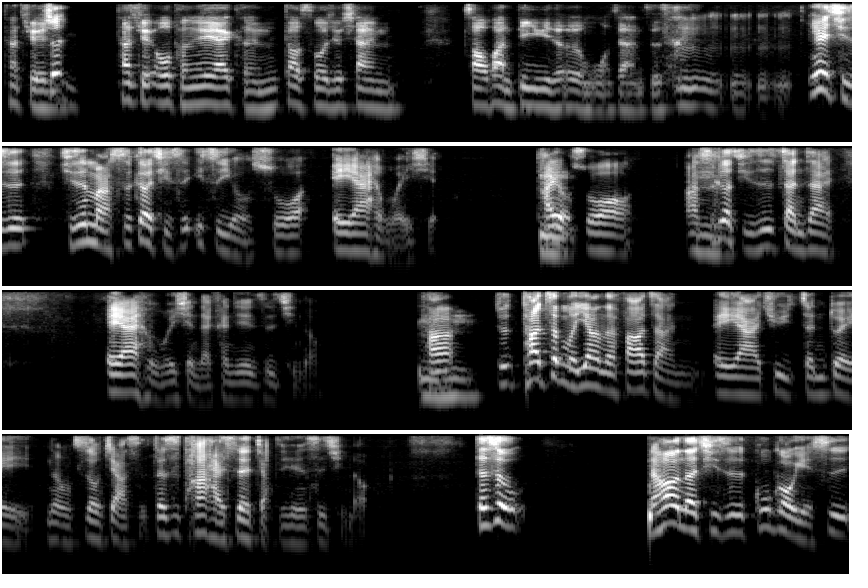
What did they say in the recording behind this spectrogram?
他觉得，他觉得 OpenAI 可能到时候就像召唤地狱的恶魔这样子。嗯嗯嗯嗯嗯。因为其实，其实马斯克其实一直有说 AI 很危险，他有说，马斯克其实是站在。AI 很危险来，看这件事情哦，他就他这么样的发展 AI 去针对那种自动驾驶，但是他还是在讲这件事情哦。但是，然后呢，其实 Google 也是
